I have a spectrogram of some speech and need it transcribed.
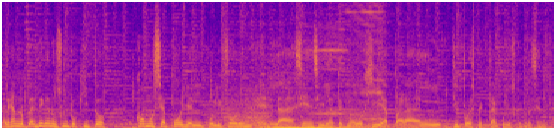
Alejandro, platícanos un poquito cómo se apoya el Poliforum en la ciencia y la tecnología para el tipo de espectáculos que presenta.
